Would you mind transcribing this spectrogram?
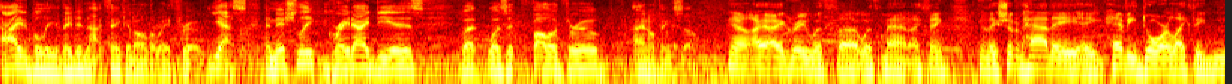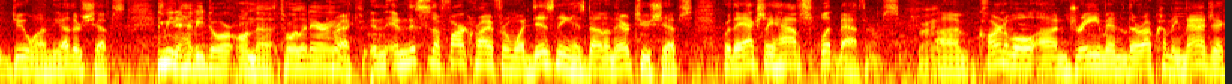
I believe they did not think it all the way through. Yes, initially great ideas, but was it followed through? I don't think so. You know, I, I agree with uh, with Matt. I think you know they should have had a, a heavy door like they do on the other ships. You mean a heavy door on the toilet area? Correct. And, and this is a far cry from what Disney has done on their two ships, where they actually have split bathrooms. Right. Um, Carnival on Dream and their upcoming Magic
